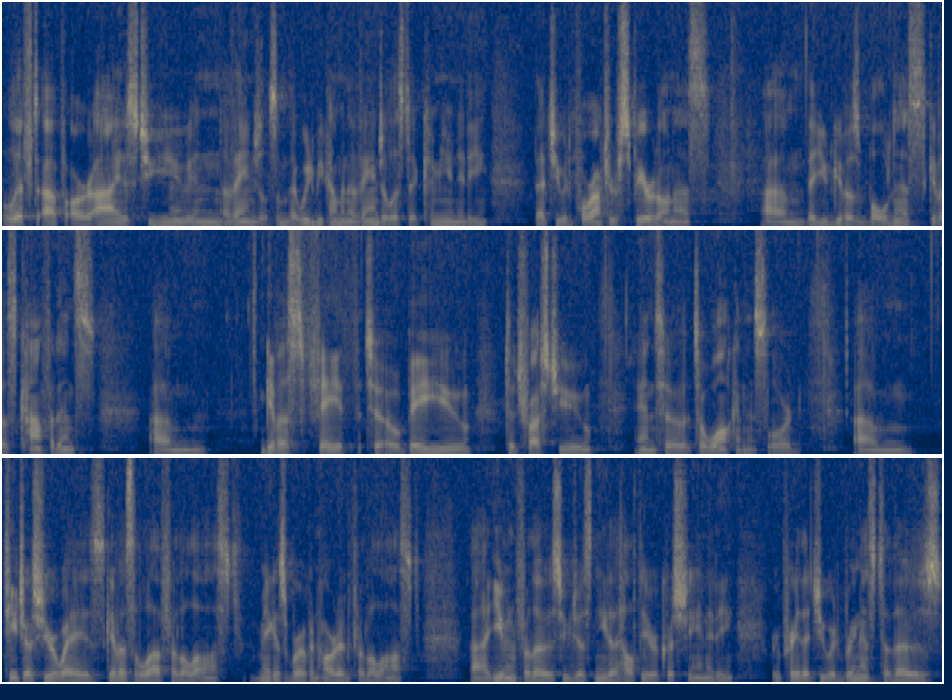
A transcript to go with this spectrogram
lift up our eyes to you in evangelism, that we'd become an evangelistic community, that you would pour out your spirit on us, um, that you'd give us boldness, give us confidence, um, give us faith to obey you, to trust you, and to, to walk in this, Lord. Um, teach us your ways, give us a love for the lost, make us brokenhearted for the lost. Uh, even for those who just need a healthier Christianity. We pray that you would bring us to those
